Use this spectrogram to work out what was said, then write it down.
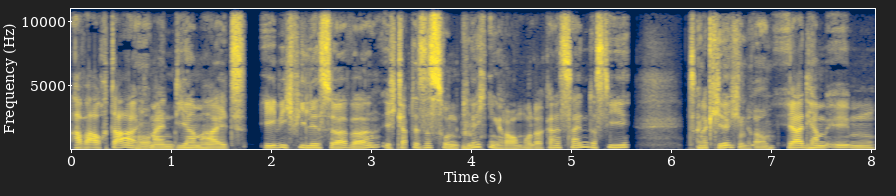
Aber auch da, oh. ich meine, die haben halt ewig viele Server. Ich glaube, das ist so ein hm. Kirchenraum, oder kann es sein, dass die zu einer ein Kirchenraum? Kirche, ja, die haben eben,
